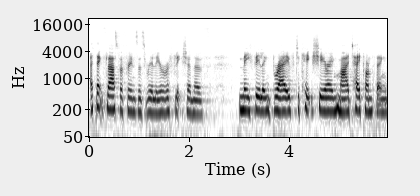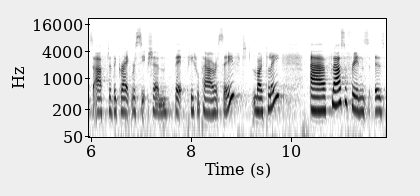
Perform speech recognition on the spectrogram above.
I think Flowers for Friends is really a reflection of me feeling brave to keep sharing my take on things after the great reception that Petal Power received locally. Uh, Flowers for Friends is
